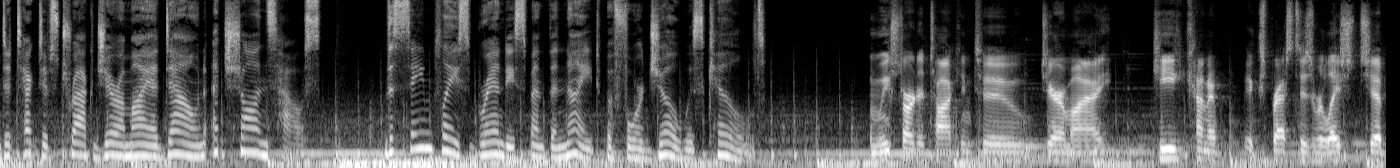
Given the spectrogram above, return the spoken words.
Detectives track Jeremiah down at Sean's house, the same place Brandy spent the night before Joe was killed. When we started talking to Jeremiah, he kind of expressed his relationship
